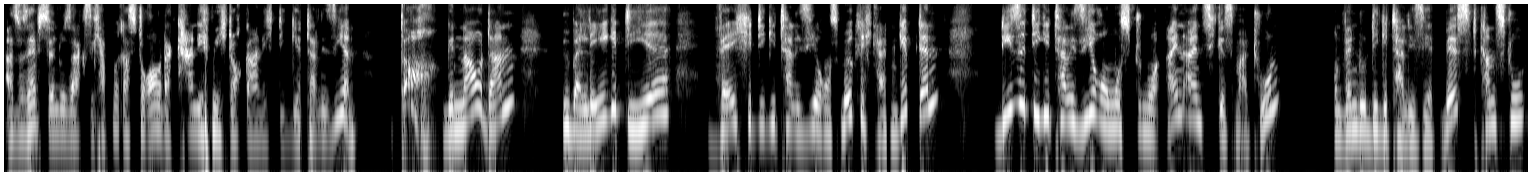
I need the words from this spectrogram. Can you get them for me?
Also selbst wenn du sagst, ich habe ein Restaurant, da kann ich mich doch gar nicht digitalisieren. Doch, genau dann überlege dir, welche Digitalisierungsmöglichkeiten gibt, denn diese Digitalisierung musst du nur ein einziges Mal tun. Und wenn du digitalisiert bist, kannst du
